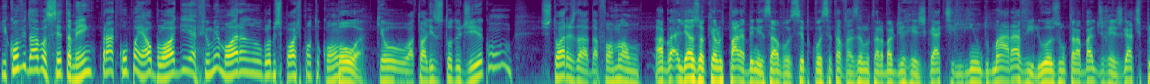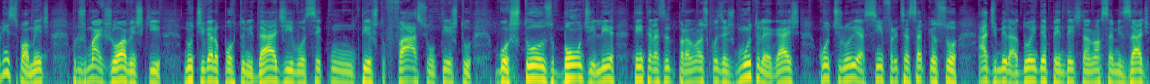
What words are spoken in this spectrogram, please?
E convidar você também para acompanhar o blog É Filme Memória no Globoesporte.com. Boa. Que eu atualizo todo dia com histórias da, da Fórmula 1. Agora, aliás, eu quero parabenizar você porque você está fazendo um trabalho de resgate lindo, maravilhoso, um trabalho de resgate principalmente para os mais jovens que não tiveram oportunidade e você com um texto fácil, um texto gostoso, bom de ler, tem trazido para nós coisas muito legais. Continue assim, Fred, você sabe que eu sou admirador, independente da nossa amizade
